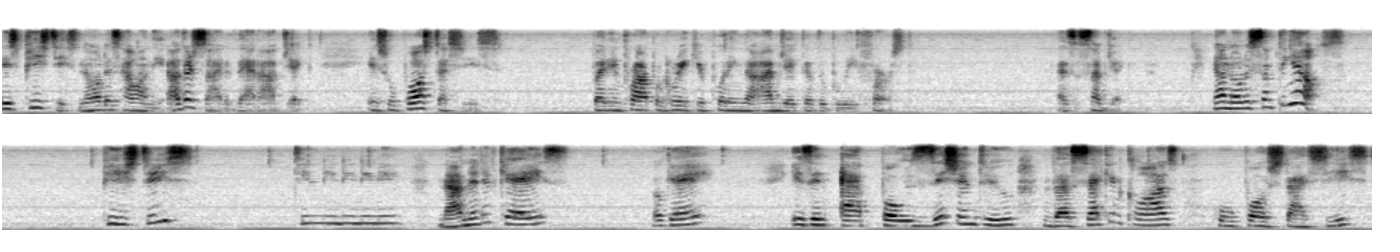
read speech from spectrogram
is pistis. Notice how on the other side of that object is hypostasis. But in proper Greek, you're putting the object of the belief first as a subject. Now notice something else. Pistis, nominative case, okay? is in apposition to the second clause hypostasis,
